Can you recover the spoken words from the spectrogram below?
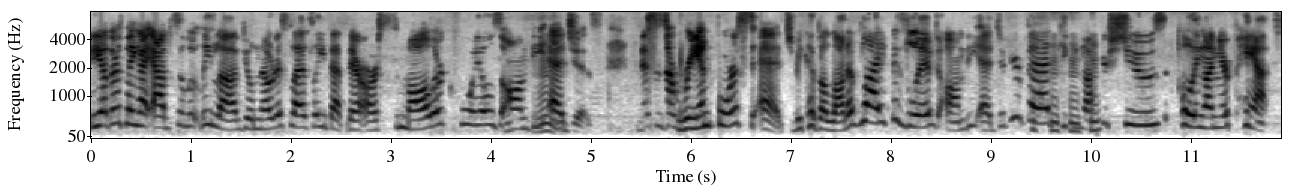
The other thing I absolutely love, you'll notice, Lesley, that there are smaller coils on the mm-hmm. edges. This is a reinforced edge because a lot of life is lived on the edge of your bed, kicking off your shoes, pulling on your pants.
